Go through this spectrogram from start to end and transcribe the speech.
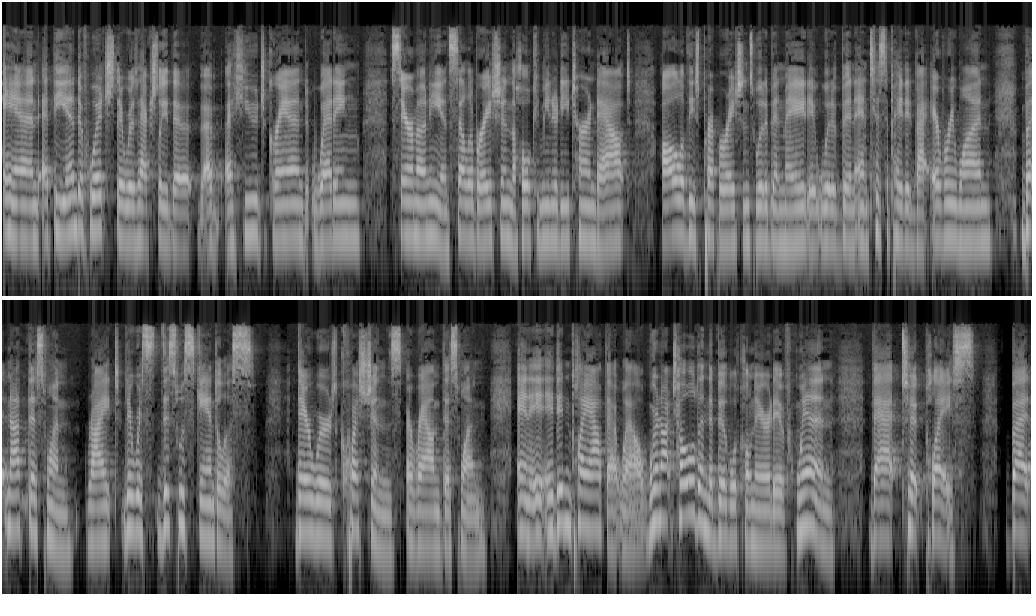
And at the end of which there was actually the a, a, huge grand wedding ceremony and celebration. The whole community turned out. All of these preparations would have been made. It would have been anticipated by everyone, but not this one, right? There was this was scandalous there were questions around this one, and it, it didn't play out that well. We're not told in the biblical narrative when that took place, but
